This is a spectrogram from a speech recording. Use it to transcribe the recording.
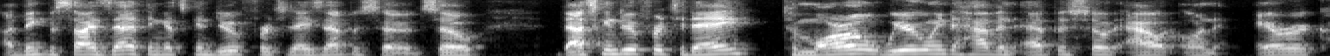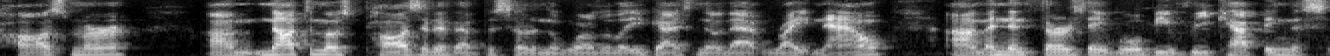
i think besides that i think that's gonna do it for today's episode so that's gonna do it for today tomorrow we're going to have an episode out on eric hosmer um, not the most positive episode in the world. I'll let you guys know that right now. Um, and then Thursday, we'll be recapping the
